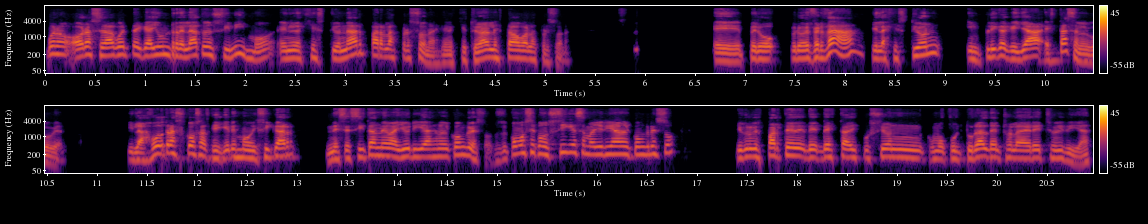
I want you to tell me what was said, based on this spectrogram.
bueno, ahora se da cuenta de que hay un relato en sí mismo en el gestionar para las personas, en el gestionar el Estado para las personas. Eh, pero, pero es verdad que la gestión implica que ya estás en el gobierno. Y las otras cosas que quieres modificar necesitan de mayorías en el Congreso. Entonces, ¿cómo se consigue esa mayoría en el Congreso? Yo creo que es parte de, esta discusión como cultural dentro de la derecha hoy día.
